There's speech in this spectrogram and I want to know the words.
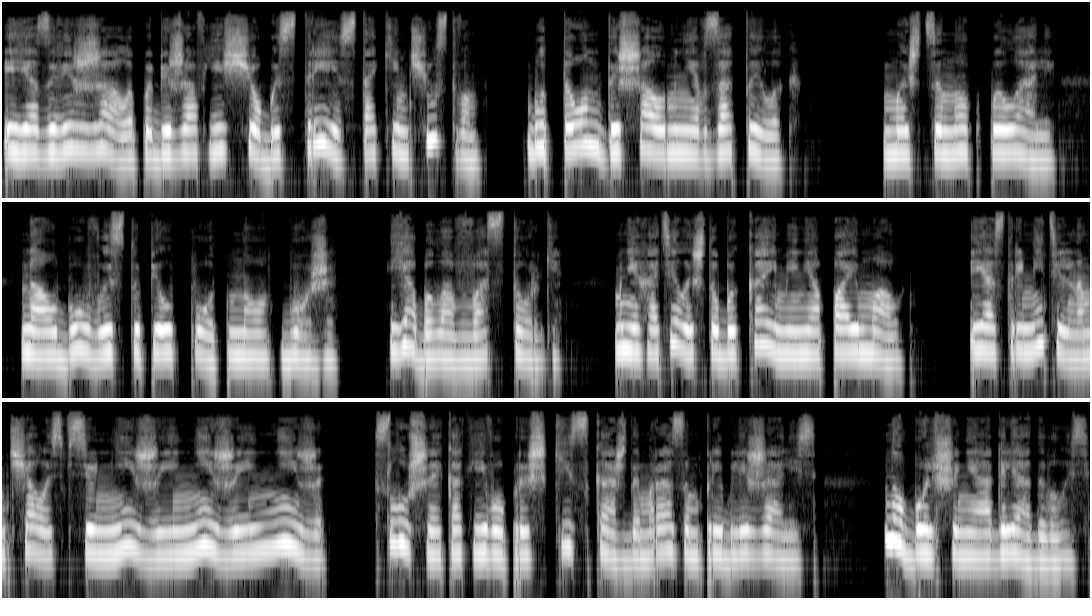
и я завизжала, побежав еще быстрее с таким чувством, будто он дышал мне в затылок. Мышцы ног пылали, на лбу выступил пот, но, боже, я была в восторге. Мне хотелось, чтобы Кай меня поймал. Я стремительно мчалась все ниже и ниже и ниже, слушая, как его прыжки с каждым разом приближались, но больше не оглядывалась.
